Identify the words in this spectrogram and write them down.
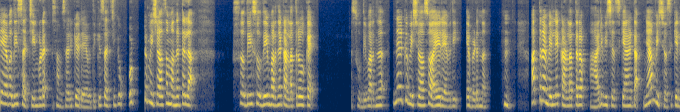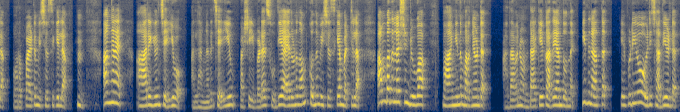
രേവതി സച്ചിയും കൂടെ സംസാരിക്കുക രേവതിക്ക് സച്ചിക്ക് ഒട്ടും വിശ്വാസം വന്നിട്ടില്ല. ശ്രുതി ശ്രുതിയും പറഞ്ഞ കള്ളത്തരമൊക്കെ. ശ്രുതി പറഞ്ഞത് നിനക്ക് വിശ്വാസമായോ രേവതി? എവിടുന്ന്? അത്രയും വലിയ കള്ളത്തരം ആര് വിശ്വസിക്കാനായിട്ടാ? ഞാൻ വിശ്വസിക്കില്ല. ഉറപ്പായിട്ടും വിശ്വസിക്കില്ല. അങ്ങനെ ആരെങ്കിലും ചെയ്യുമോ അല്ല അങ്ങനെ ചെയ്യും. പക്ഷെ ഇവിടെ സുതി ആയതുകൊണ്ട് നമുക്കൊന്നും വിശ്വസിക്കാൻ പറ്റില്ല. അമ്പത് ലക്ഷം രൂപ വാങ്ങിയെന്നും പറഞ്ഞുകൊണ്ട് അതവൻ ഉണ്ടാക്കിയ കഥയാന്ന് തോന്നുന്നത് ഇതിനകത്ത് എവിടെയോ ഒരു ചതിയുണ്ട്.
